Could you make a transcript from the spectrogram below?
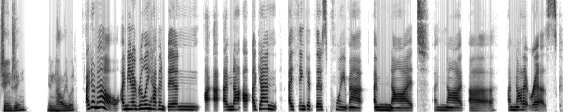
changing in Hollywood? I don't know. I mean, I really haven't been. I, I'm not. Uh, again, I think at this point, Matt, I'm not. I'm not. uh I'm not at risk.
